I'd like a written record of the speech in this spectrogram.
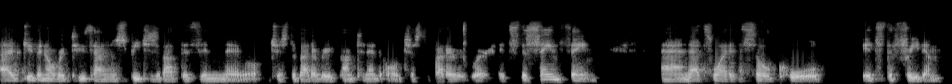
I've given over 2,000 speeches about this in uh, just about every continent or just about everywhere. It's the same thing. And that's why it's so cool. It's the freedom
